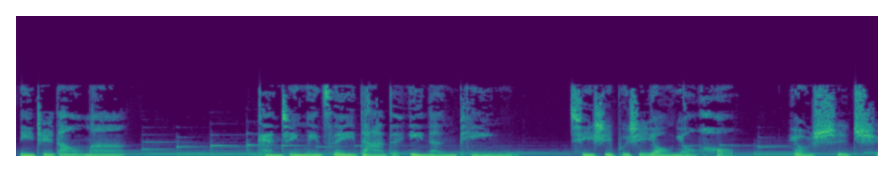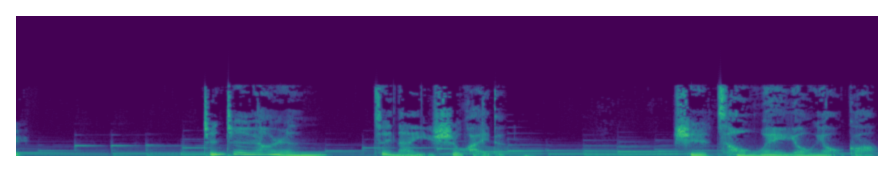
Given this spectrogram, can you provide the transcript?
你知道吗？感情里最大的意难平，其实不是拥有后又失去，真正让人最难以释怀的，是从未拥有过。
